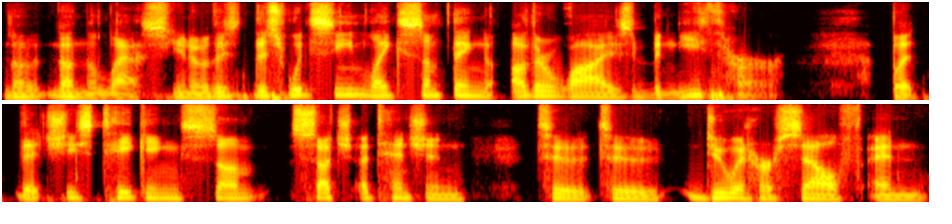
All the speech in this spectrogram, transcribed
no, nonetheless. You know this this would seem like something otherwise beneath her, but that she's taking some such attention to to do it herself and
